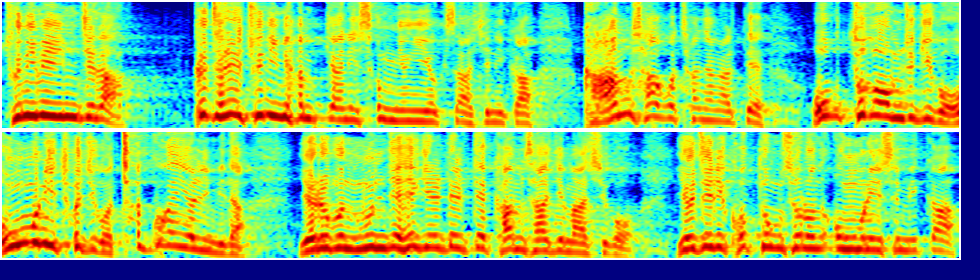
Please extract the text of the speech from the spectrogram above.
주님의 임재가 그 자리에 주님이 함께하니 성령이 역사하시니까 감사하고 찬양할 때 옥토가 움직이고 옥문이 터지고 창고가 열립니다. 여러분 문제 해결될 때 감사하지 마시고 여전히 고통스러운 옥문이 있습니까?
